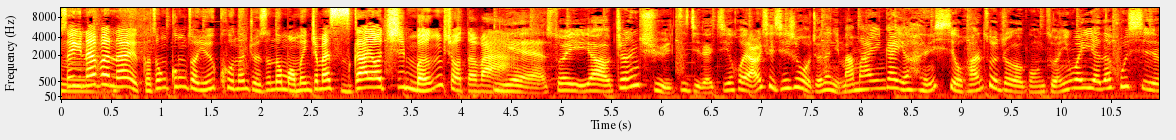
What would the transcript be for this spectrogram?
所以 never know，各种工作有可能就是侬莫名其妙自家要去问，晓得吧？耶所以要争取自己的机会。而且其实我觉得你妈妈应该也很喜欢做这个工作，因为也在呼吸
